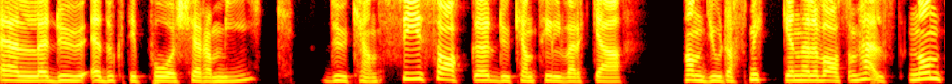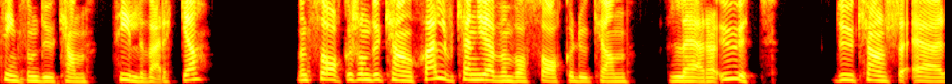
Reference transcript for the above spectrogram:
Eller du är duktig på keramik. Du kan sy saker, du kan tillverka handgjorda smycken eller vad som helst. Någonting som du kan tillverka. Men saker som du kan själv kan ju även vara saker du kan lära ut. Du kanske är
